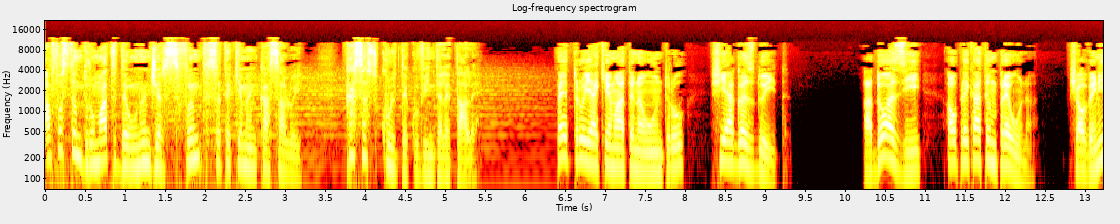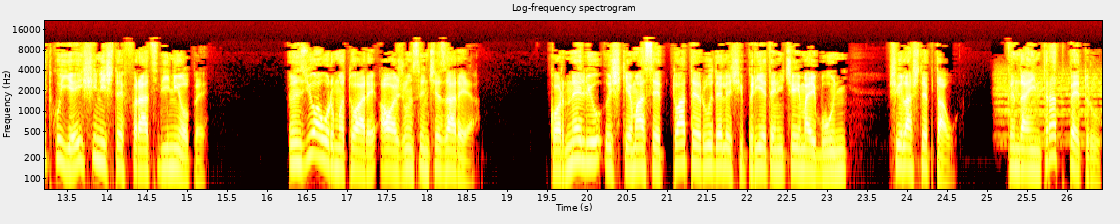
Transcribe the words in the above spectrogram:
a fost îndrumat de un înger sfânt să te cheme în casa lui, ca să asculte cuvintele tale. Petru i-a chemat înăuntru și i-a găzduit. A doua zi au plecat împreună și au venit cu ei și niște frați din Iope. În ziua următoare au ajuns în cezarea. Corneliu își chemase toate rudele și prietenii cei mai buni și îl așteptau. Când a intrat Petru,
